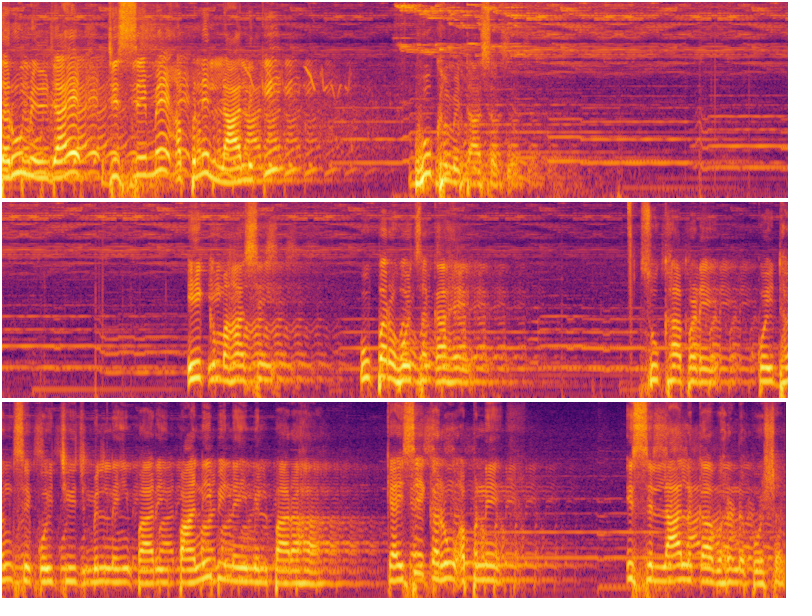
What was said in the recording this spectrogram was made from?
तरु मिल जाए, जिससे मैं अपने लाल की भूख मिटा सकूँ। एक माह से ऊपर हो सका है, सूखा पड़े, कोई ढंग से कोई चीज़ मिल नहीं पा रही, पानी भी नहीं मिल पा रहा। कैसे करूँ अपने इस लाल का भरण पोषण?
